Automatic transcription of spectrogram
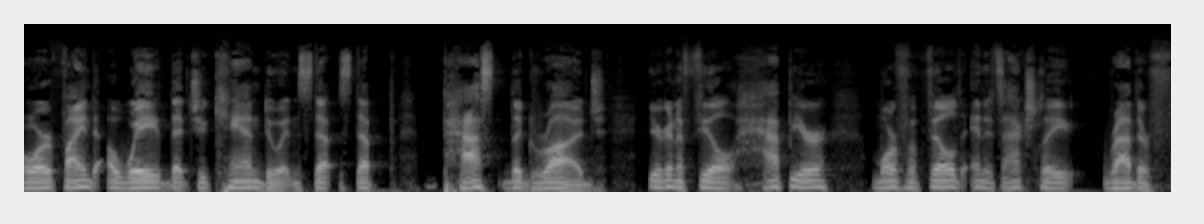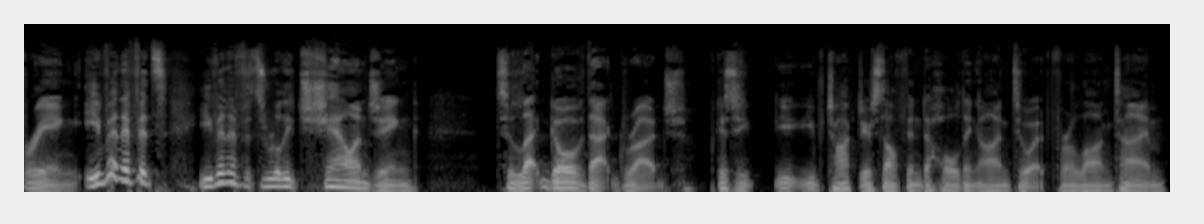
or find a way that you can do it and step step past the grudge, you're going to feel happier, more fulfilled, and it's actually rather freeing. Even if it's even if it's really challenging to let go of that grudge because you, you you've talked yourself into holding on to it for a long time,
